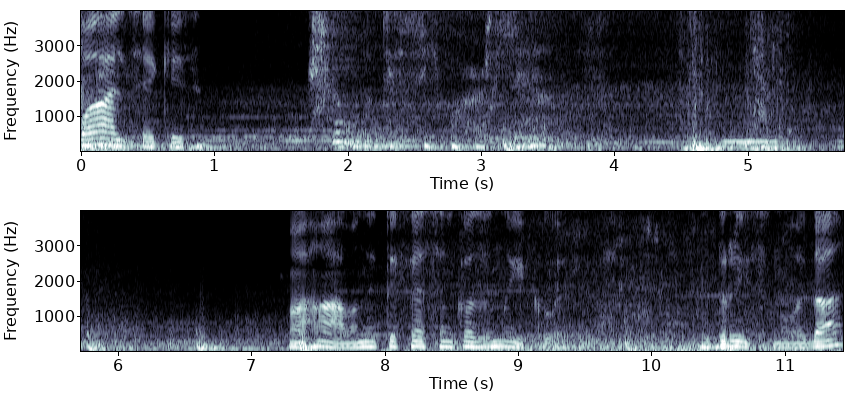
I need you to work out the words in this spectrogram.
пальці якісь. Ага, вони тихесенько зникли. Вдриснули, да?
